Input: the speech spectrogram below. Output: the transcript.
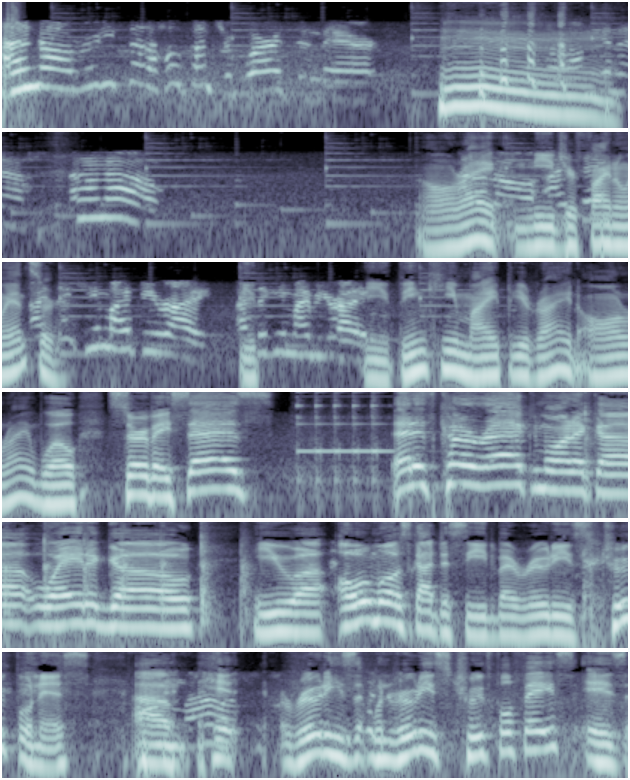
I don't know. Rudy said a whole bunch of words in there. Hmm. Gonna. I don't know. All right. Need I your think- final answer. I think he might be right. I You- think he might be right. You think he might be right? All right. Well, survey says that is correct, Monica. Way to go. You uh, almost got deceived by Rudy's truthfulness. Um, hit, Rudy's when Rudy's truthful face is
